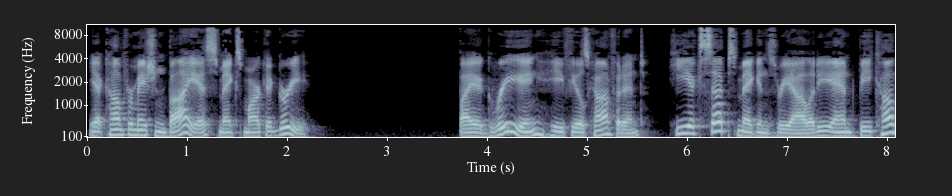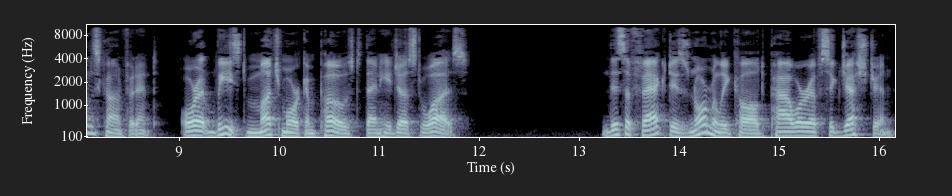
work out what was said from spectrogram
yet confirmation bias makes Mark agree. By agreeing he feels confident, he accepts Megan's reality and becomes confident or at least much more composed than he just was. This effect is normally called power of suggestion,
